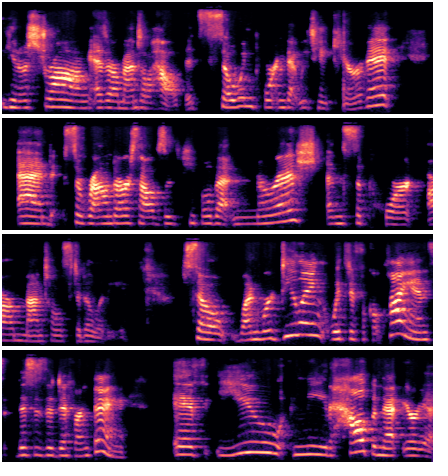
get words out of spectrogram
you know strong as our mental health. It's so important that we take care of it and surround ourselves with people that nourish and support our mental stability. So when we're dealing with difficult clients, this is a different thing. If you need help in that area,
